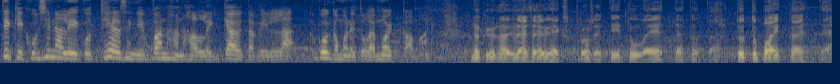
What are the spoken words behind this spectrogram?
Tiki, kun sinä liikut Helsingin vanhan hallin käytävillä, kuinka moni tulee moikkaamaan? No kyllä yleensä 9 prosenttia tulee, että tota, tuttu paikka, että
